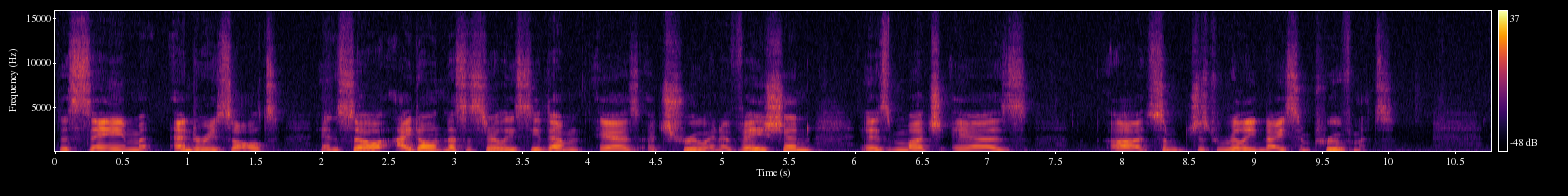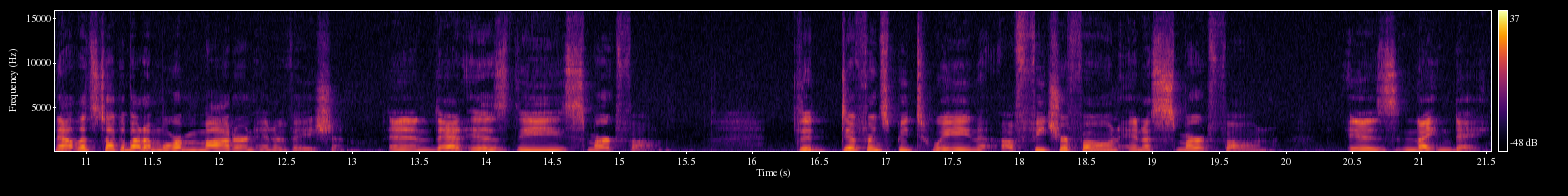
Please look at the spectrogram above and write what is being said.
the same end result and so I don't necessarily see them as a true innovation as much as uh, some just really nice improvements. Now, let's talk about a more modern innovation, and that is the smartphone. The difference between a feature phone and a smartphone is night and day.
